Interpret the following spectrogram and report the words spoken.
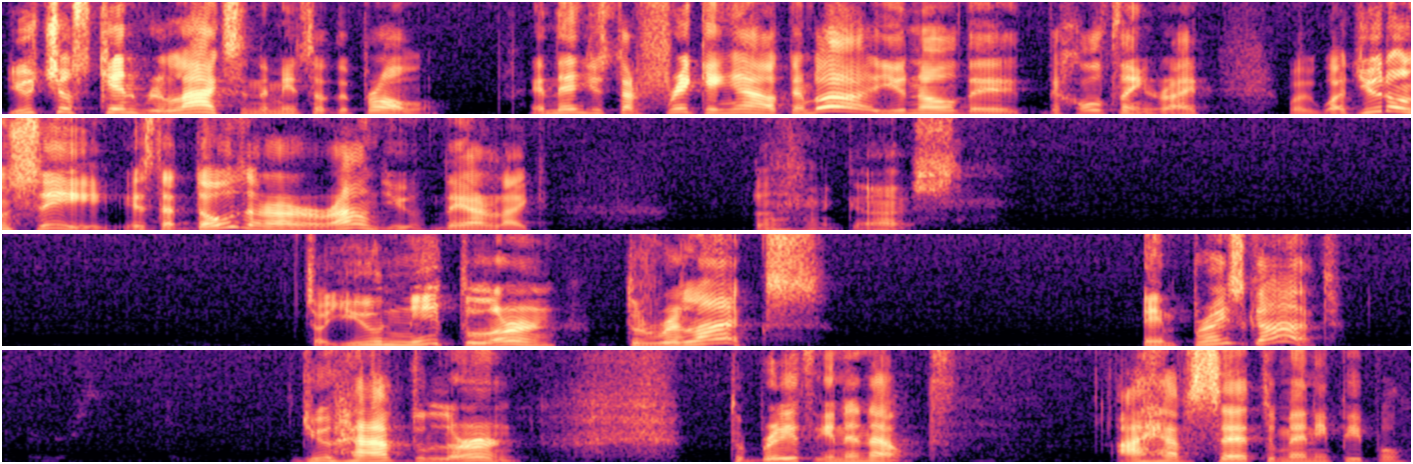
You just can't relax in the midst of the problem. And then you start freaking out and blah, you know the, the whole thing, right? Well, what you don't see is that those that are around you, they are like, oh my gosh, So you need to learn to relax and praise God. You have to learn to breathe in and out. I have said to many people,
